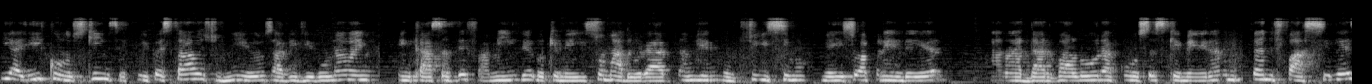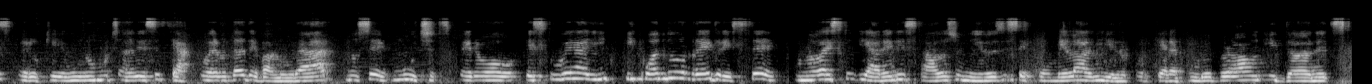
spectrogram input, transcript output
Y ahí con los 15 fui para Estados Unidos a vivir un año en casas de familia, lo que me hizo madurar también muchísimo, me hizo aprender a dar valor a cosas que me eran tan fáciles, pero que uno muchas veces se acuerda de valorar, no sé, muchas, pero estuve ahí y cuando regresé, uno va a estudiar en Estados Unidos y se come la vida, porque era puro brownie, donuts,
